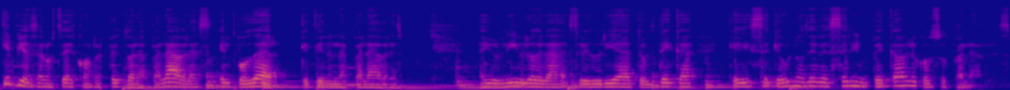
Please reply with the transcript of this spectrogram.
¿Qué piensan ustedes con respecto a las palabras, el poder que tienen las palabras? Hay un libro de la sabiduría tolteca que dice que uno debe ser impecable con sus palabras.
